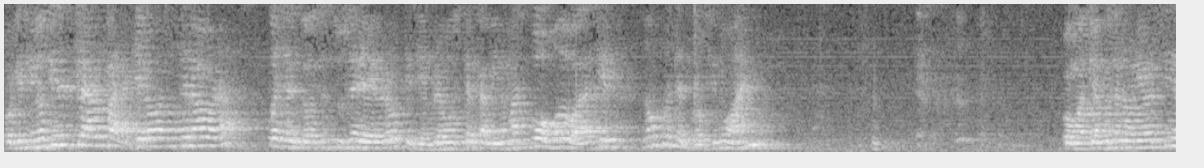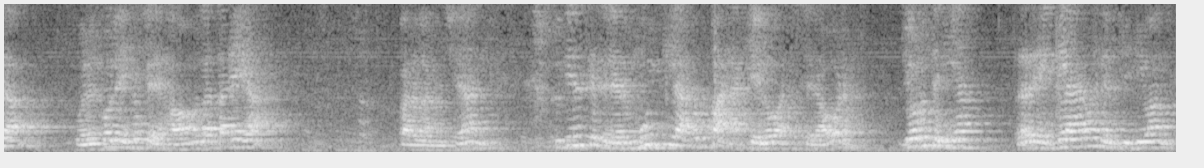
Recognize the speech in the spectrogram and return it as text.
Porque si no tienes claro para qué lo vas a hacer ahora, pues entonces tu cerebro, que siempre busca el camino más cómodo, va a decir, no, pues el próximo año. Como hacíamos en la universidad o en el colegio, que dejábamos la tarea para la noche antes. Tú tienes que tener muy claro para qué lo vas a hacer ahora. Yo lo tenía re claro en el Citibank.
